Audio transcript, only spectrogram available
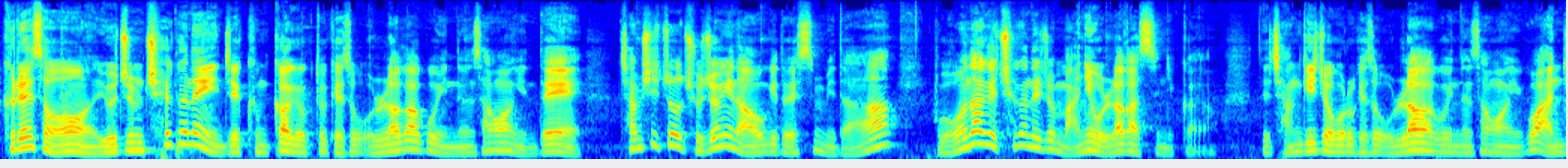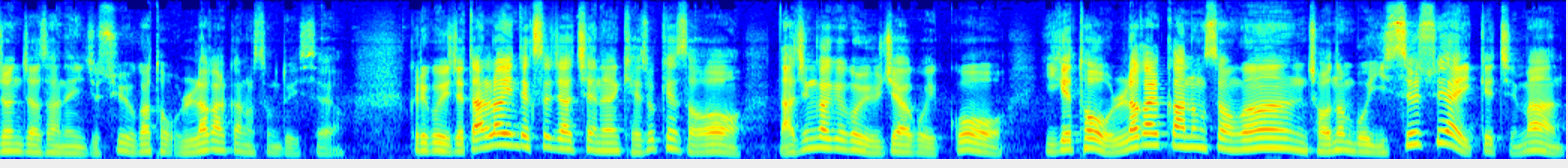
그래서 요즘 최근에 이제 금 가격도 계속 올라가고 있는 상황인데 잠시 또 조정이 나오기도 했습니다. 워낙에 최근에 좀 많이 올라갔으니까요. 장기적으로 계속 올라가고 있는 상황이고 안전자산의 이제 수요가 더 올라갈 가능성도 있어요. 그리고 이제 달러 인덱스 자체는 계속해서 낮은 가격을 유지하고 있고 이게 더 올라갈 가능성은 저는 뭐 있을 수야 있겠지만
